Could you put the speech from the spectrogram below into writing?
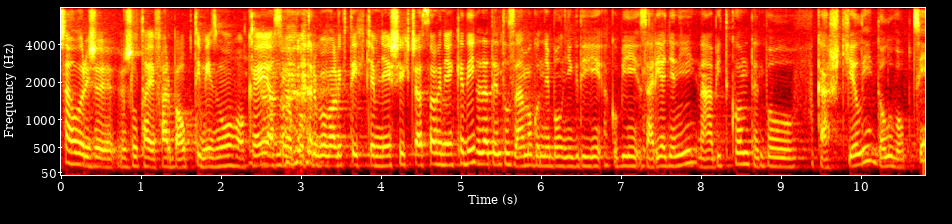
Sa hovorí, že žltá je farba optimizmu, ok? Asi ho potrebovali v tých temnejších časoch časoch niekedy? Teda tento zámok on nebol nikdy akoby zariadený nábytkom, ten bol v kaštieli dolu v obci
